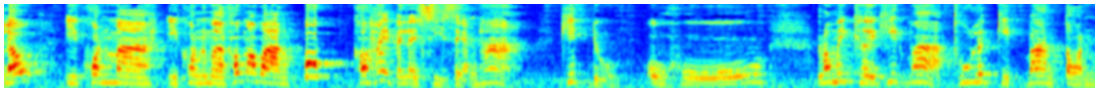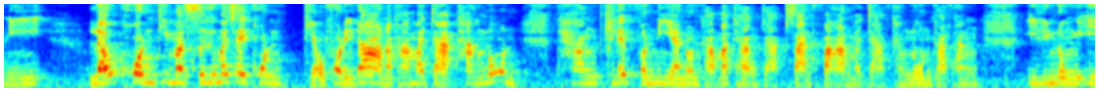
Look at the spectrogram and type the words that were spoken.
แล้วอีกคนมาอีกคนมาเขามาวางปุ๊บเขาให้ไปเลยสี่แสนห้าคิดดู โอ้โห เราไม่เคยคิดว่าธุรกิจบ้านตอนนี้ แล้วคนที่มาซื้อไม่ใช่คนแถวฟลอริดานะคะ มาจากทางโน้น ทางแคลิฟอร์เนียโน่นค่ะ มาทางจากซานฟานมาจากทางโน้นค่ะ ทางอิลลินงอี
